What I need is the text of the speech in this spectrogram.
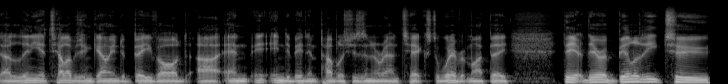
uh, linear television going to BVOD, uh, and independent publishers in around text or whatever it might be, their their ability to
